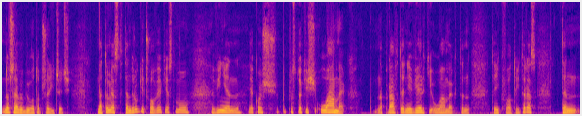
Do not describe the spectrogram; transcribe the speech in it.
no trzeba by było to przeliczyć. Natomiast ten drugi człowiek jest mu winien jakąś, po prostu jakiś ułamek, naprawdę niewielki ułamek ten, tej kwoty. I teraz ten,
